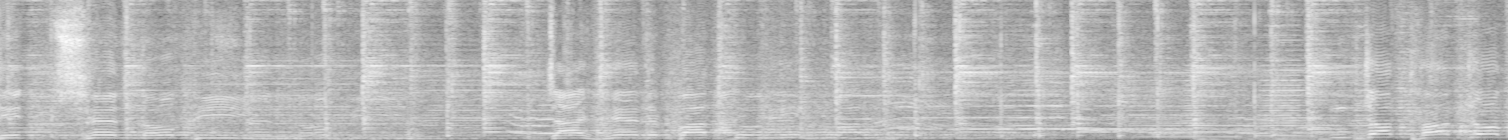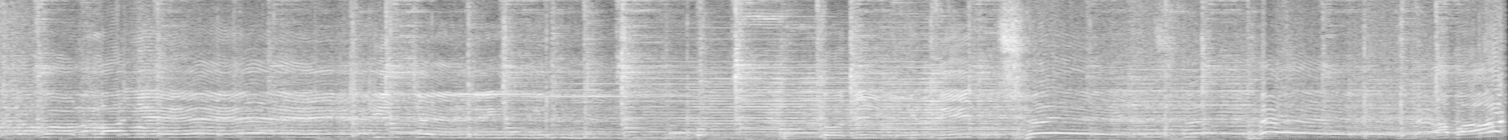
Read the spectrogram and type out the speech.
দিচ্ছে নবী জাহের বাতুনি যথাযোগ্য লাগে তদিক দিচ্ছে আবার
